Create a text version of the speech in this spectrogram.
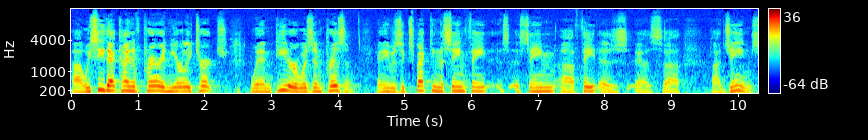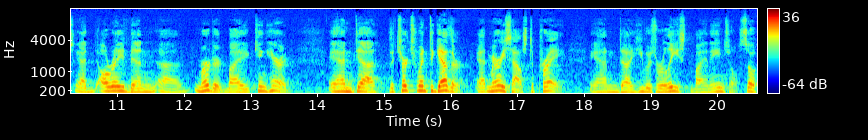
Uh, we see that kind of prayer in the early church when Peter was in prison and he was expecting the same fate, same uh, fate as as uh, uh, James had already been uh, murdered by King Herod, and the church went together at Mary's house to pray, and he was released by an angel. So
